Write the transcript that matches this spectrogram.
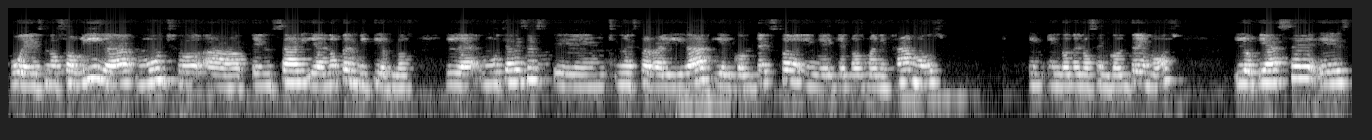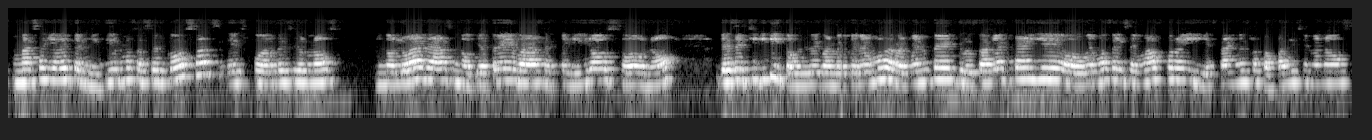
pues nos obliga mucho a pensar y a no permitirnos. muchas veces nuestra realidad y el contexto en el que nos manejamos en, donde nos encontremos, lo que hace es, más allá de permitirnos hacer cosas, es poder decirnos, no lo hagas, no te atrevas, es peligroso, ¿no? Desde chiquititos, desde cuando queremos de repente cruzar la calle o vemos el semáforo y están nuestros papás diciéndonos,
